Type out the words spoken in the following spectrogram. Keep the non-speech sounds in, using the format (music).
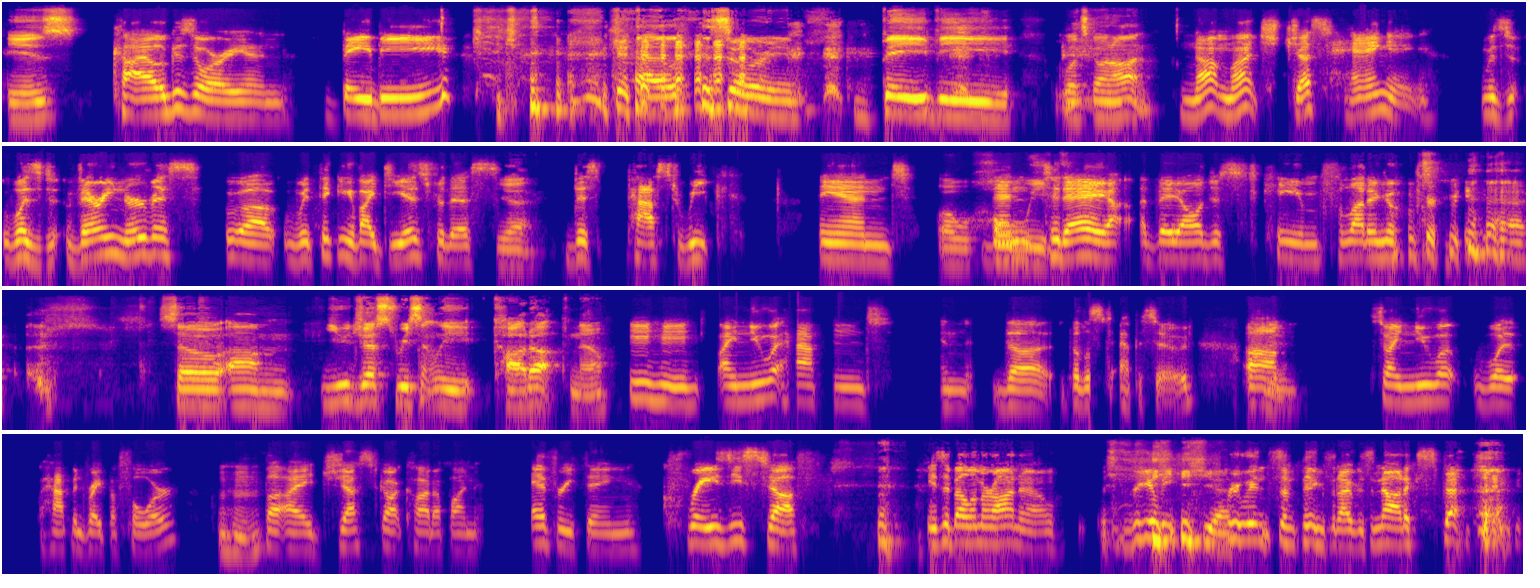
is Kyle Gazoorian, baby. (laughs) Kyle Gazoorian, baby. What's going on? Not much, just hanging. Was was very nervous uh, with thinking of ideas for this Yeah. this past week, and whole then week. today uh, they all just came flooding (laughs) over me. (laughs) so, um, you just recently caught up, no? Mm-hmm. I knew what happened in the the last episode, um, so I knew what what happened right before. Mm-hmm. but I just got caught up on everything. Crazy stuff. (laughs) Isabella Marano (laughs) really Yeah. ruined some things that I was not expecting.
